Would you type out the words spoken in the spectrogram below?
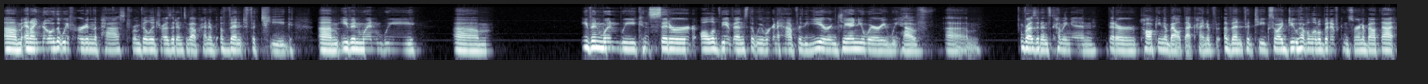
Um, and I know that we've heard in the past from village residents about kind of event fatigue. Um, even when we, um, even when we considered all of the events that we were going to have for the year in January, we have um, residents coming in that are talking about that kind of event fatigue. So I do have a little bit of concern about that.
